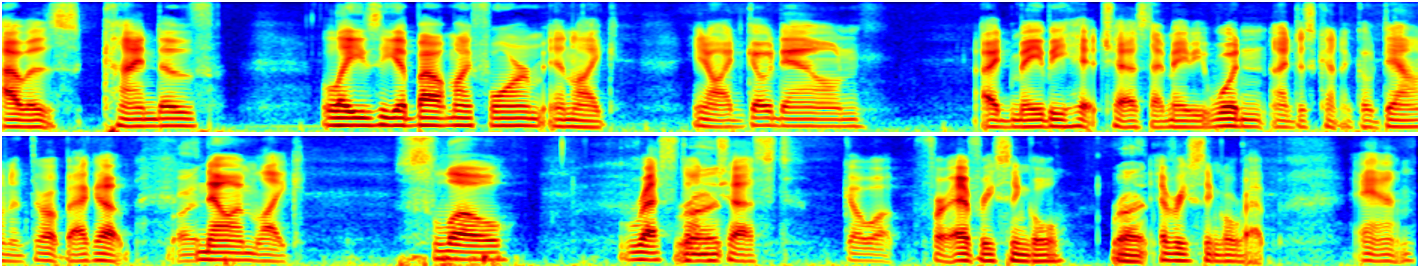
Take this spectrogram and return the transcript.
I was kind of lazy about my form and like, you know, I'd go down. I'd maybe hit chest. I maybe wouldn't. I'd just kind of go down and throw it back up. Right. Now I'm like slow, rest on chest, go up for every single Right. every single rep. And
